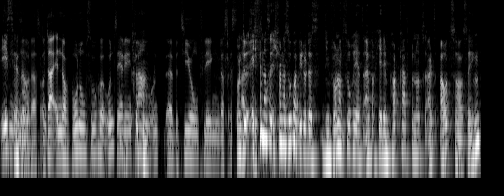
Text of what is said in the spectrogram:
eben ja genau so. das. Und da in noch Wohnungssuche und Serien Klar. gucken und äh, Beziehungen pflegen, das ist Und du, ich finde so. das, ich finde das super, wie du das, die Wohnungssuche jetzt einfach hier den Podcast benutzt als Outsourcing,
